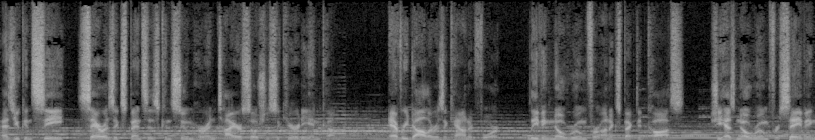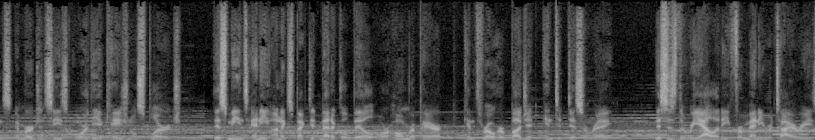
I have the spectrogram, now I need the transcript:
As you can see, Sarah's expenses consume her entire Social Security income. Every dollar is accounted for, leaving no room for unexpected costs. She has no room for savings, emergencies, or the occasional splurge. This means any unexpected medical bill or home repair can throw her budget into disarray. This is the reality for many retirees.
